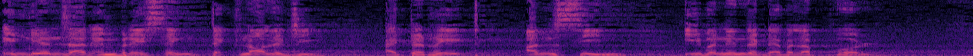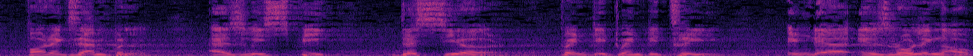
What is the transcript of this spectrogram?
Indians are embracing technology at a rate unseen even in the developed world. For example, as we speak this year, 2023, India is rolling out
